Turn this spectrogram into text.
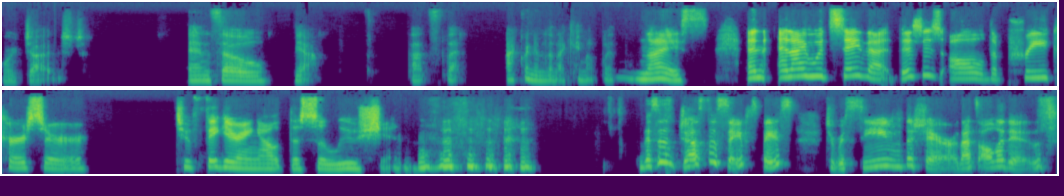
Or judged. And so, yeah, that's that acronym that I came up with. Nice. And and I would say that this is all the precursor to figuring out the solution. this is just a safe space to receive the share. That's all it is.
